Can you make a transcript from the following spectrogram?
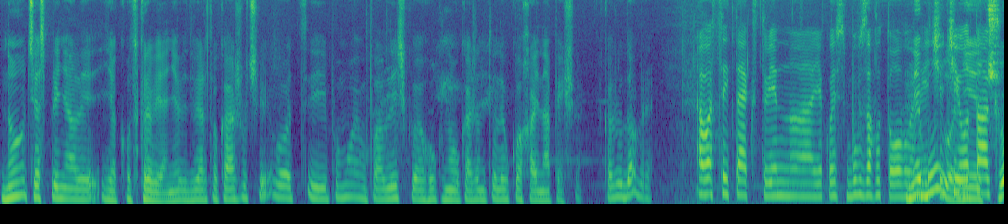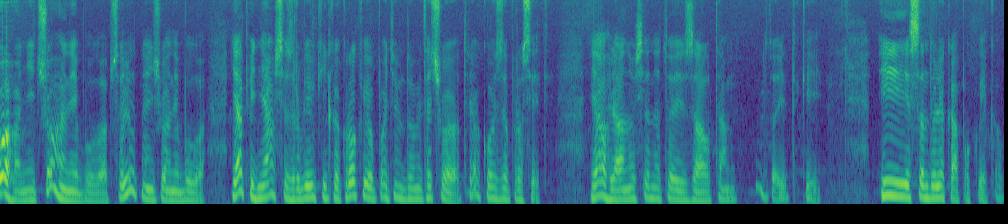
Ну, це сприйняли як откровення, відверто кажучи. От, і, по-моєму, Павличко гукнув, каже, «Ну, то Левко хай напише. Кажу, добре. А у вас цей текст він е, якось був заготовлений? Не було чи, чи отак? нічого, нічого не було, абсолютно нічого не було. Я піднявся, зробив кілька кроків, а потім думаю, та чого, треба когось запросити. Я оглянувся на той зал там, той такий, і Сандуляка покликав.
